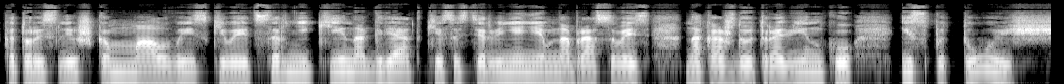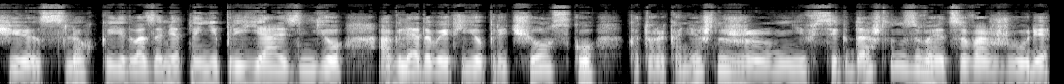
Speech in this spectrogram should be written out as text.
который слишком мал, выискивает сорняки на грядке, со стервенением набрасываясь на каждую травинку, испытующе, с легкой, едва заметной неприязнью, оглядывает ее прическу, которая, конечно же, не всегда, что называется, в ажуре,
